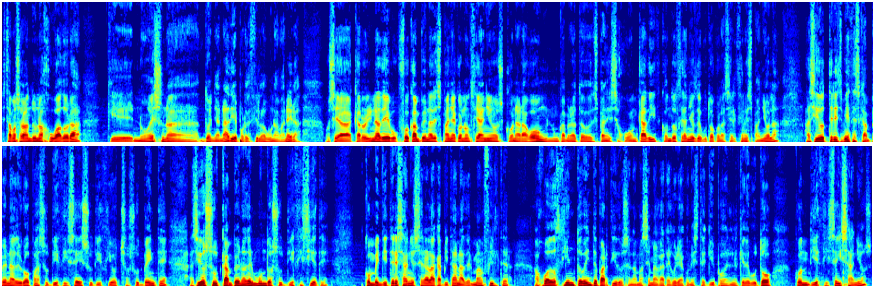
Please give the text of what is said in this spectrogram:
estamos hablando de una jugadora que no es una doña nadie, por decirlo de alguna manera. O sea, Carolina de- fue campeona de España con 11 años con Aragón, en un campeonato de España que se jugó en Cádiz. Con 12 años debutó con la selección española. Ha sido tres veces campeona de Europa, sub-16, sub-18, sub-20. Ha sido subcampeona del mundo sub-17. Con 23 años era la capitana del Manfilter, ha jugado 120 partidos en la máxima categoría con este equipo, en el que debutó con 16 años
